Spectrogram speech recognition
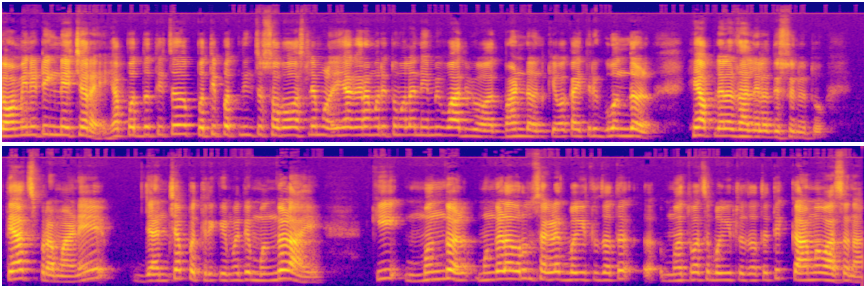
डॉमिनेटिंग नेचर आहे ह्या पद्धतीचं पतीपत्नींचा स्वभाव असल्यामुळे ह्या घरामध्ये तुम्हाला नेहमी वादविवाद भांडण किंवा काहीतरी गोंधळ हे आपल्याला झालेलं दिसून येतो. त्याचप्रमाणे ज्यांच्या पत्रिकेमध्ये मंगळ आहे की मंगळ मंगळावरून सगळ्यात बघितलं जातं महत्त्वाचं बघितलं जातं ते कामवासना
